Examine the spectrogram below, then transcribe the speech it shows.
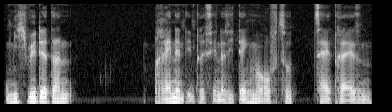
mich würde ja dann brennend interessieren. Also ich denke mir oft so Zeitreisen.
